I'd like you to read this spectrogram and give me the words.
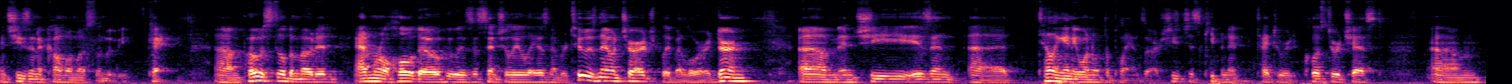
and she's in a coma most of the movie. Okay. Um, Poe is still demoted. Admiral Holdo, who is essentially Leia's number two, is now in charge, played by Laura Dern, um, and she isn't uh, telling anyone what the plans are. She's just keeping it tight to her, close to her chest, um,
